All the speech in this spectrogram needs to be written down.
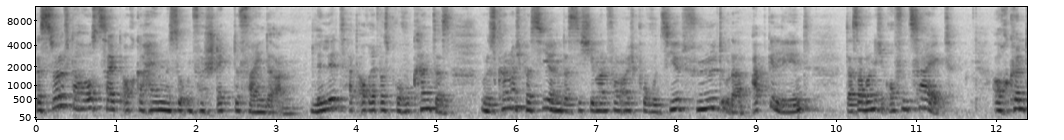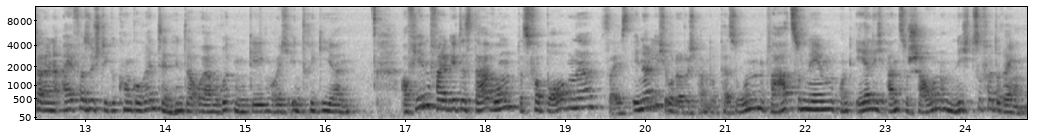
Das zwölfte Haus zeigt auch Geheimnisse und versteckte Feinde an. Lilith hat auch etwas Provokantes und es kann euch passieren, dass sich jemand von euch provoziert fühlt oder abgelehnt, das aber nicht offen zeigt. Auch könnte eine eifersüchtige Konkurrentin hinter eurem Rücken gegen euch intrigieren. Auf jeden Fall geht es darum, das Verborgene, sei es innerlich oder durch andere Personen, wahrzunehmen und ehrlich anzuschauen und nicht zu verdrängen.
